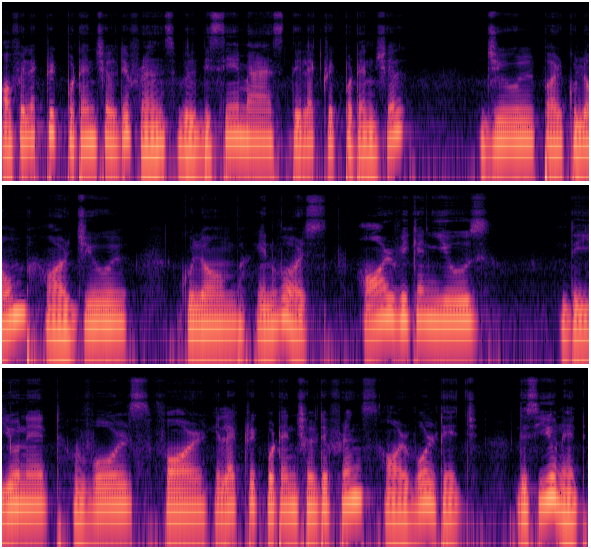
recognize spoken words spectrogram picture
of electric potential difference will be same as the electric potential joule per coulomb or joule coulomb inverse. Or we can use the unit volts for electric potential difference or voltage. This unit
